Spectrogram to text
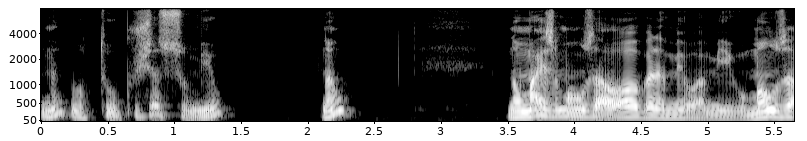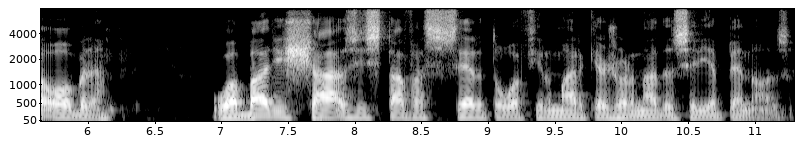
né? o tubo já sumiu, não? Não mais mãos à obra, meu amigo, mãos à obra. O Abade Chaz estava certo ao afirmar que a jornada seria penosa.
